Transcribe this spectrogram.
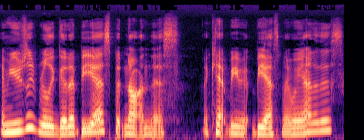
I'm usually really good at BS, but not in this. I can't be BS my way out of this.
